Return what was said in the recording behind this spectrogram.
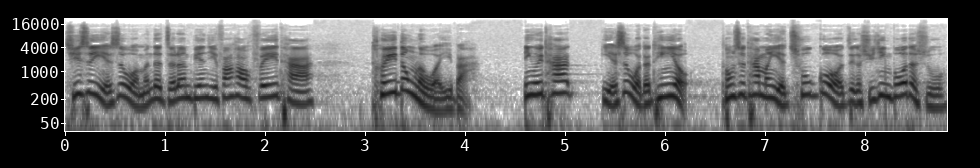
其实也是我们的责任编辑方浩飞他推动了我一把，因为他也是我的听友，同时他们也出过这个徐静波的书。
